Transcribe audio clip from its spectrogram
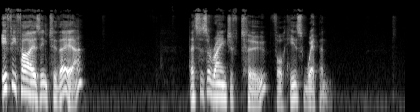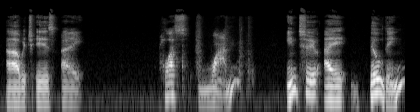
if he fires into there, this is a range of two for his weapon, uh, which is a plus one into a building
